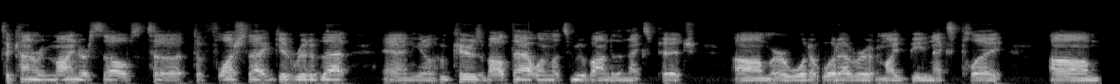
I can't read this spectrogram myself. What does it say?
to kind of remind ourselves to to flush that, get rid of that, and you know, who cares about that one? Let's move on to the next pitch, um, or what whatever it might be, next play. Um,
